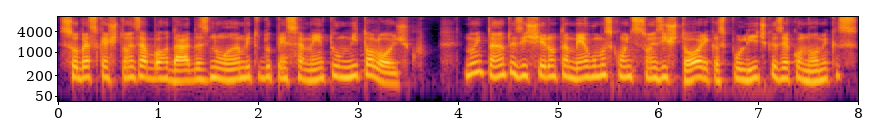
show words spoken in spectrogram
sobre as questões abordadas no âmbito do pensamento mitológico. No entanto, existiram também algumas condições históricas, políticas e econômicas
